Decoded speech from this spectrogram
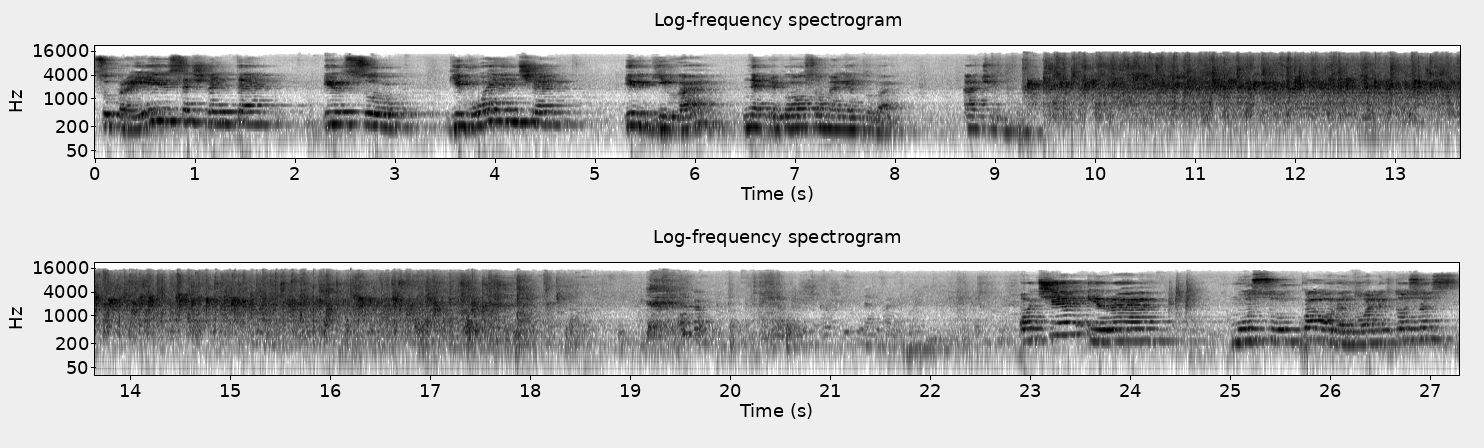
su praėjusią šventę ir su gyvuojančia ir gyva nepriklausoma Lietuva. Ačiū. O čia yra mūsų kovo 11-osios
